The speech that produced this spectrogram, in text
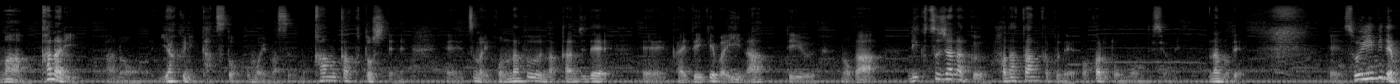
ー、まあかなりあの役に立つと思います。感覚としてね、えー、つまりこんな風な感じで、え変えていけばいいなっていうのが理屈じゃなく肌感覚でわかると思うんですよね。なので、えそういう意味でも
